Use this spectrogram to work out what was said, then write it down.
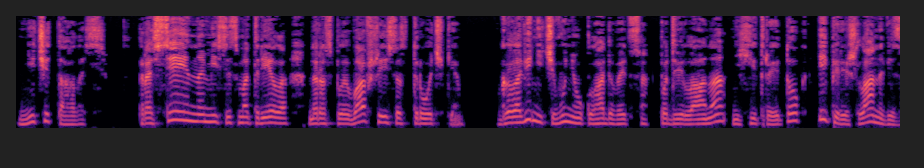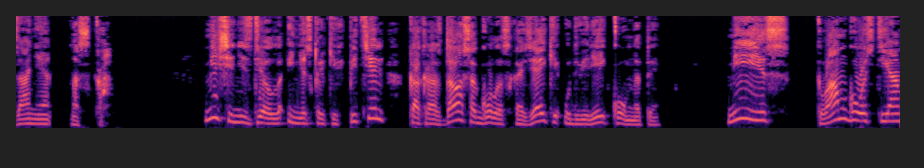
Не читалось. Рассеянно миссис смотрела на расплывавшиеся строчки. В голове ничего не укладывается, подвела она нехитрый итог и перешла на вязание носка. Мисси не сделала и нескольких петель, как раздался голос хозяйки у дверей комнаты. «Мисс, к вам гостья!»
